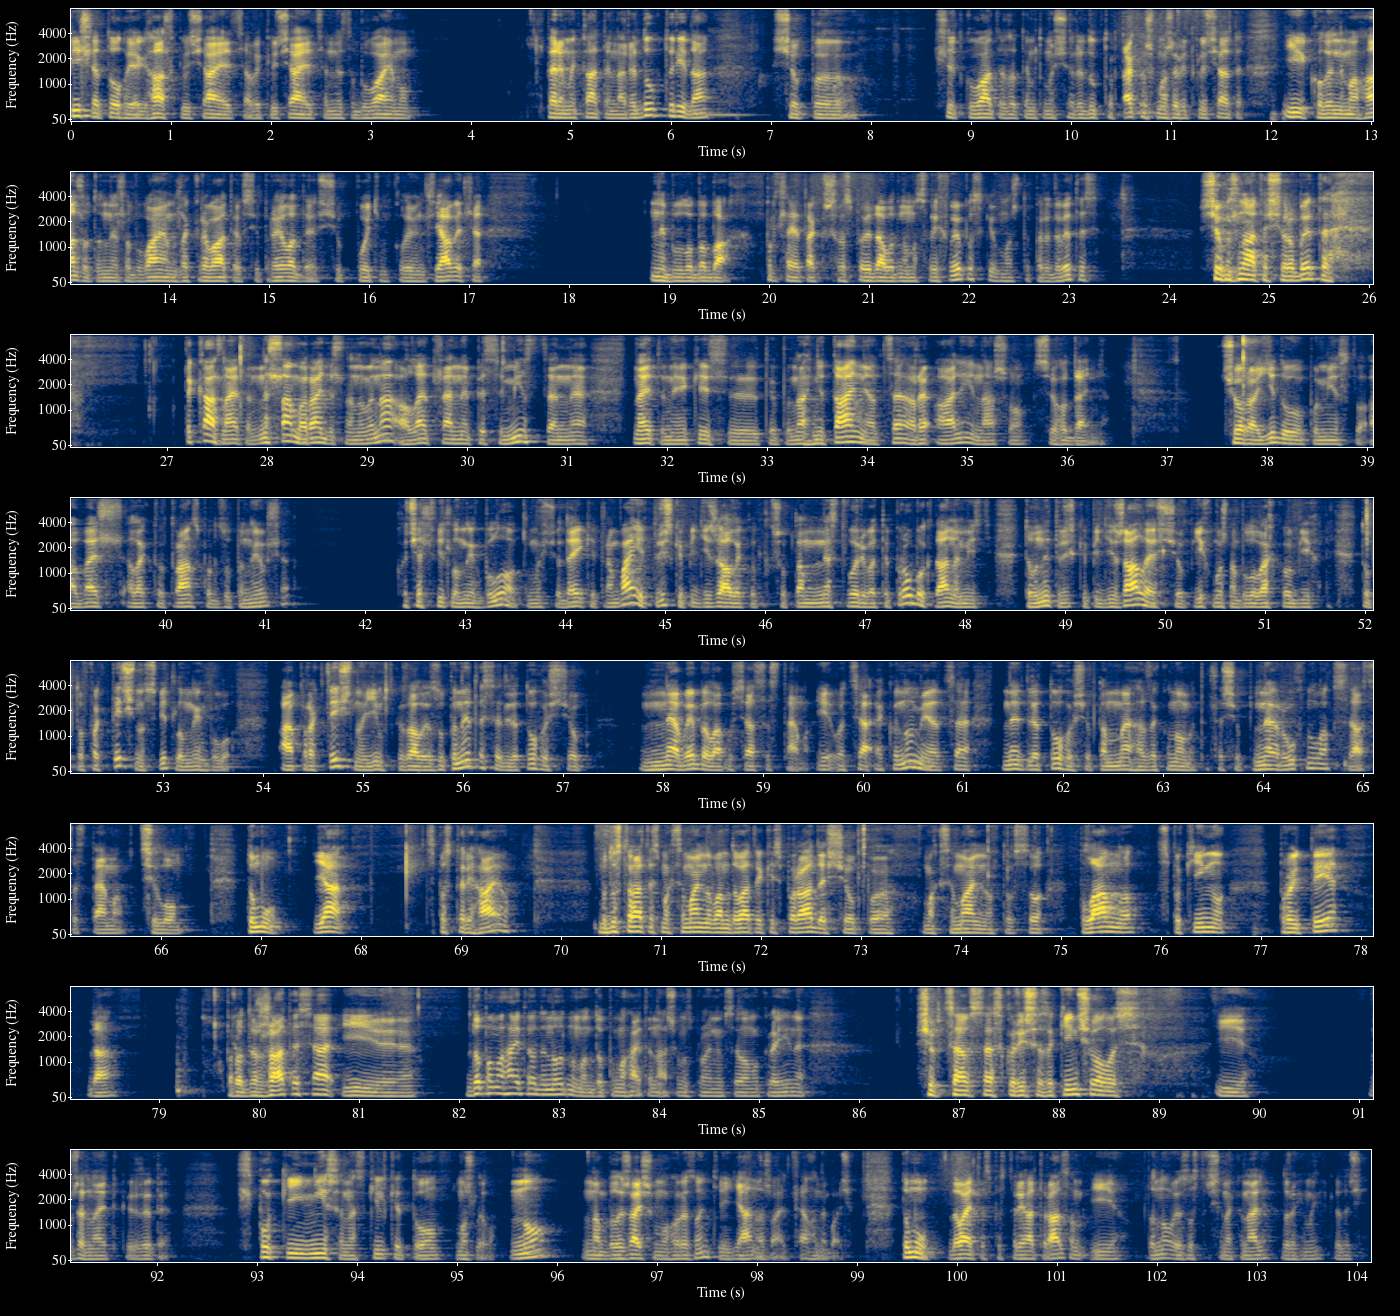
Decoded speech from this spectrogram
Після того, як газ включається, виключається, не забуваємо перемикати на редукторі. Да? Щоб е, слідкувати за тим, тому що редуктор також може відключати. І коли нема газу, то не забуваємо закривати всі прилади, щоб потім, коли він з'явиться, не було бабах. Про це я також розповідав в одному з своїх випусків, можете передивитись. Щоб знати, що робити. Така, знаєте, не сама радісна новина, але це не песиміст, це не знаєте, не якесь е, типу нагнітання, це реалії нашого сьогодення. Вчора їду по місту, а весь електротранспорт зупинився. Хоча світло в них було, тому що деякі трамваї трішки під'їжджали, щоб там не створювати пробок да, на місці, то вони трішки під'їжджали, щоб їх можна було легко об'їхати. Тобто, фактично, світло в них було. А практично їм сказали зупинитися для того, щоб не вибила уся система. І оця економія це не для того, щоб там мега зекономити, це щоб не рухнула вся система в цілому. Тому. Я спостерігаю, буду старатись максимально вам давати якісь поради, щоб е, максимально то все плавно, спокійно пройти, да, продержатися і допомагайте один одному, допомагайте нашим Збройним силам України, щоб це все скоріше закінчувалось і вже знаєте, жити спокійніше, наскільки то можливо. Но на ближайшому горизонті я, на жаль, цього не бачу. Тому давайте спостерігати разом і до нової зустрічі на каналі, дорогі мої глядачі.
